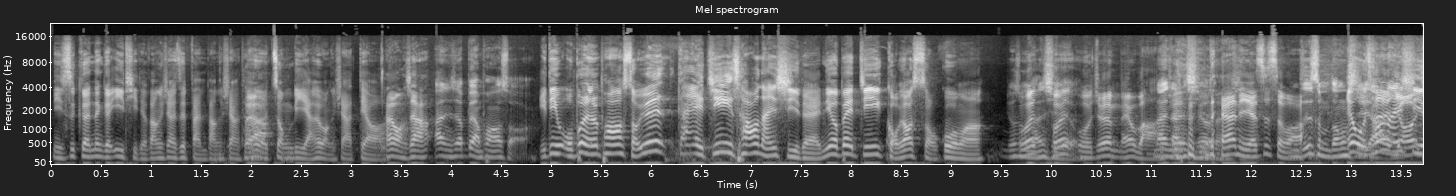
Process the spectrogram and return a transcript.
你是跟那个液体的方向是反方向，它会有重力啊，会往下掉，会往下。啊，你现在不想碰到手？一定，我不能碰到手，因为哎，精液超难洗的。你有被精液狗到手过吗？有什么难洗？所以我觉得没有吧。那难洗？等下你的是什么？你是什么东西？哎，我超难洗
